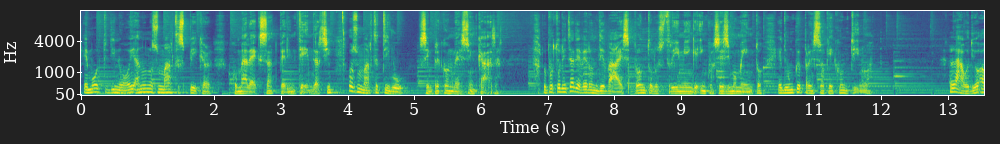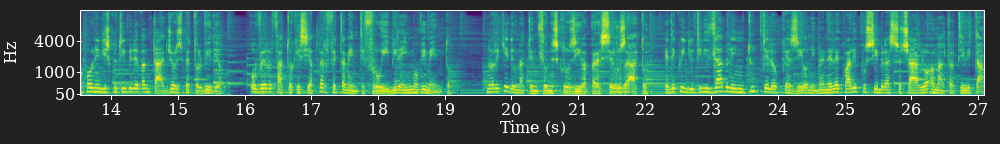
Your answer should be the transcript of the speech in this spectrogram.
e molti di noi hanno uno smart speaker, come Alexa per intenderci, o smart TV, sempre connesso in casa. L'opportunità di avere un device pronto allo streaming in qualsiasi momento è dunque pressoché continua. L'audio ha poi un indiscutibile vantaggio rispetto al video, ovvero il fatto che sia perfettamente fruibile in movimento. Non richiede un'attenzione esclusiva per essere usato ed è quindi utilizzabile in tutte le occasioni nelle quali è possibile associarlo a un'altra attività.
